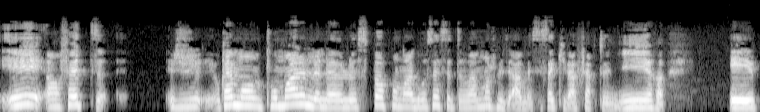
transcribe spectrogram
et en fait, je, vraiment, pour moi, le, le, sport pendant la grossesse, c'était vraiment, je me disais, ah, mais c'est ça qui va faire tenir. Et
